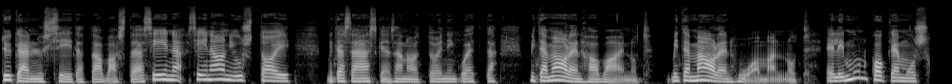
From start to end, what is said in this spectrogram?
tykännyt siitä tavasta. Ja siinä, siinä on just toi, mitä sä äsken sanoit, toi niin kuin, että mitä mä olen havainnut, mitä mä olen huomannut. Eli mun kokemus,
